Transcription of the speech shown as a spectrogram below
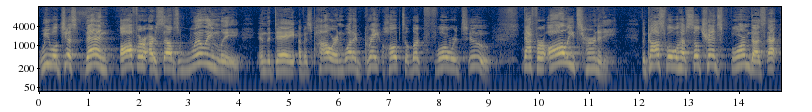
We will just then offer ourselves willingly in the day of his power. And what a great hope to look forward to. That for all eternity, the gospel will have so transformed us that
